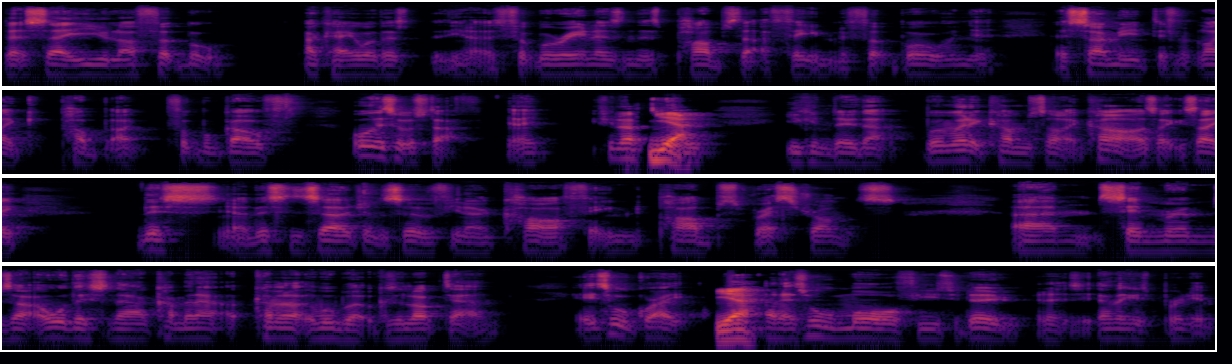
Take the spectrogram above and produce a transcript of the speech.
let's say you love football. Okay, well, there's you know there's football arenas and there's pubs that are themed to football, and you, there's so many different like pub like football, golf, all this sort of stuff. You know, if you love football, yeah. you can do that. But when it comes to like cars, like you say, this you know this insurgence of you know car themed pubs, restaurants, um, sim rooms, all this now coming out coming out the woodwork because of lockdown. It's all great, yeah, and it's all more for you to do, and I think it's brilliant.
